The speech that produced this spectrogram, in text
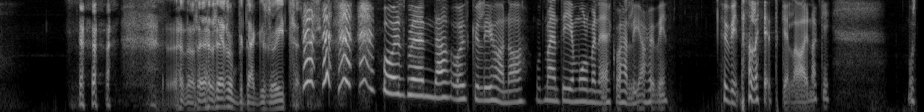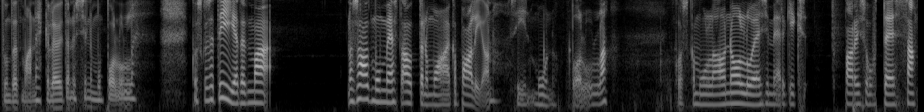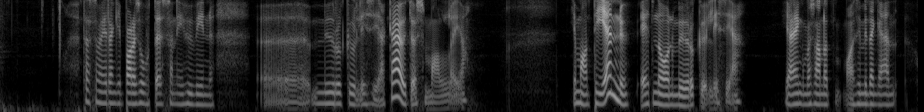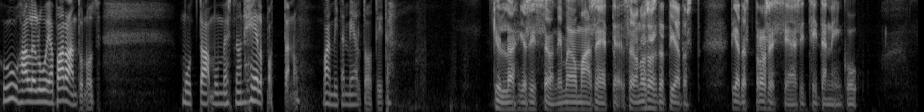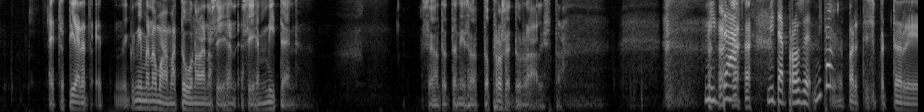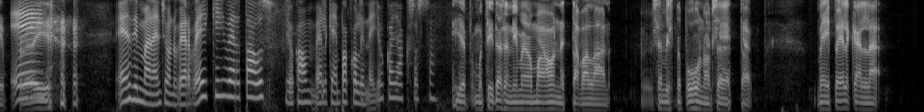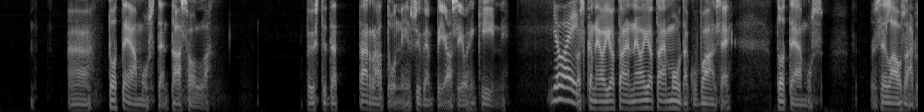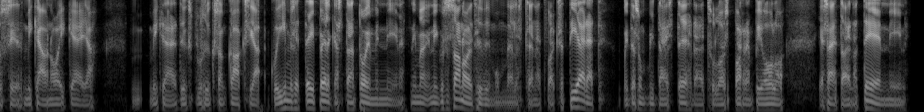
no se, se sun pitää kysyä itseltäsi. Vois mennä, ois kyllä ihanaa. Mutta mä en tiedä, mulla menee ehkä vähän liian hyvin. Hyvin tällä hetkellä ainakin. Musta tuntuu, että mä oon ehkä löytänyt sinne mun polulle. Koska sä tiedät, että mä... No sä oot mun mielestä auttanut mua aika paljon siinä mun polulla. Koska mulla on ollut esimerkiksi parisuhteessa, tässä meidänkin parisuhteessa niin hyvin öö, myrkyllisiä käytösmalleja. Ja mä oon tiennyt, että ne on myrkyllisiä. Ja enkä mä sano, että mä olisin mitenkään huu, halleluja parantunut mutta mun mielestä ne on helpottanut. Vai mitä mieltä oot itse? Kyllä, ja siis se on nimenomaan se, että se on osa sitä tietoista, tietoista prosessia ja sit sitä niin kuin, että sä tiedät, että niin kuin nimenomaan mä tuun aina siihen, siihen miten. Se on tota niin sanottua proseduraalista. Mitä? Mitä prose... Mitä? Participatory. Ei. ensimmäinen John Verveikki-vertaus, joka on melkein pakollinen joka jaksossa. Jep, mutta siitä se nimenomaan on, että tavallaan se, mistä mä puhun, on se, että me ei pelkällä ää, toteamusten tasolla pystytä tarrautumaan niihin syvempiin asioihin kiinni. Joo, ei. Koska ne on jotain, ne on jotain muuta kuin vaan se toteamus, se lausahdus siitä, että mikä on oikea ja mikä, että yksi plus yksi on kaksi. Ja kun ihmiset ei pelkästään toimi niin, että niin, mä, niin kuin sä sanoit hyvin mun mielestä sen, että vaikka sä tiedät, mitä sun pitäisi tehdä, että sulla olisi parempi olo ja sä et aina tee niin,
